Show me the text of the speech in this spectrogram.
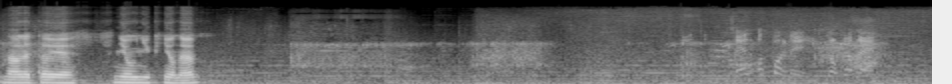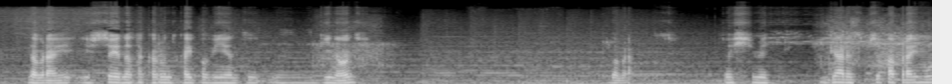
No ale to jest nieuniknione. Cel odporny. To problem. Dobra, jeszcze jedna taka rundka i powinien tu zginąć. Dobra. Weźmy Gareth przypapraj mu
